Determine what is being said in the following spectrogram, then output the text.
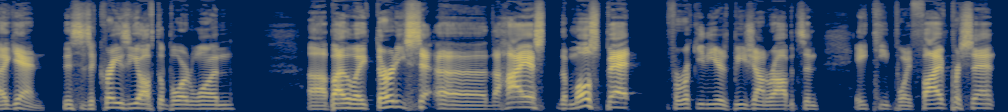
Again, this is a crazy off the board one. Uh, by the way, 30 uh, the highest, the most bet for rookie of the year is Bijan Robinson, 18.5%.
